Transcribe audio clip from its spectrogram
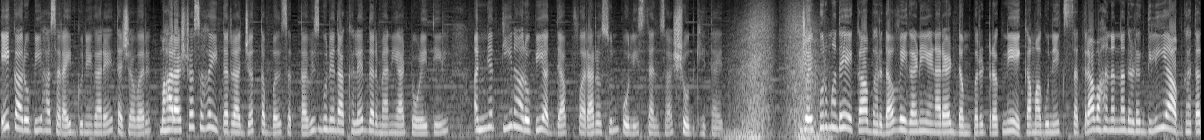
एक आरोपी हा सराईत गुन्हेगार आहे. त्याच्यावर महाराष्ट्रासह इतर राज्यात तब्बल सत्तावीस गुन्हे दाखल आहेत. दरम्यान या टोळीतील अन्य तीन आरोपी अद्याप फरार असून पोलीस त्यांचा शोध घेत आहेत. जयपूरमध्ये एका भरधाव वेगाने येणाऱ्या डंपर ट्रकने एकामागून एक सतरा वाहनांना धडक दिली. या अपघातात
